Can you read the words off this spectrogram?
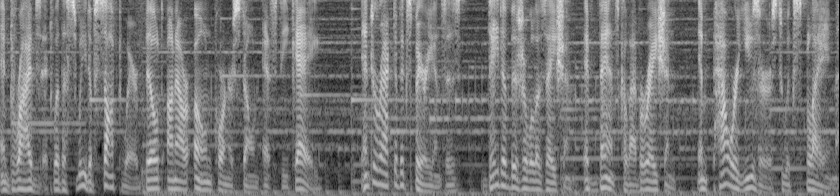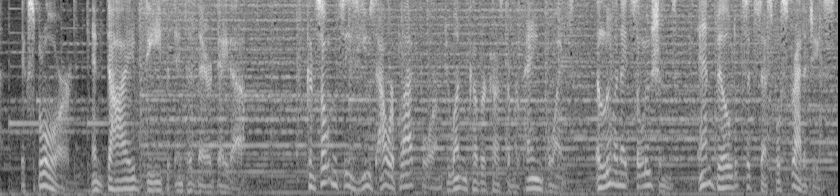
and drives it with a suite of software built on our own Cornerstone SDK. Interactive experiences, data visualization, advanced collaboration empower users to explain, explore, and dive deep into their data. Consultancies use our platform to uncover customer pain points, illuminate solutions, and build successful strategies.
